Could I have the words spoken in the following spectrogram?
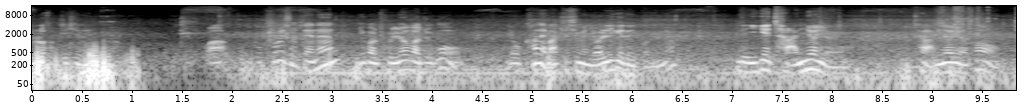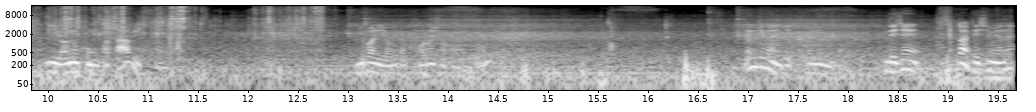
눌러서 끼시는 거예요 와 풀으실 때는 이걸 돌려가지고 이 칸에 맞추시면 열리게 돼 있거든요. 근데 이게 잘 안 열려요. 잘 안 열려서 이 여는 공구가 따로 있어요. 이걸 여기다 걸으셔가지고 당기면 이제 열립니다. 근데 이제 습관 되시면은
